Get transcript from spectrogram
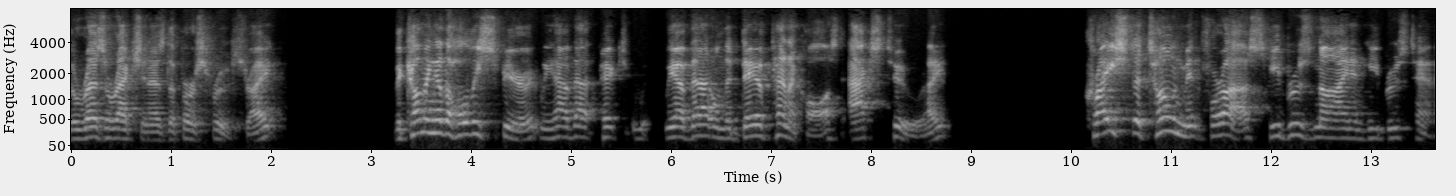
the resurrection as the first fruits, right? The coming of the Holy Spirit, we have that picture, we have that on the day of Pentecost, Acts 2, right? Christ's atonement for us, Hebrews 9 and Hebrews 10.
